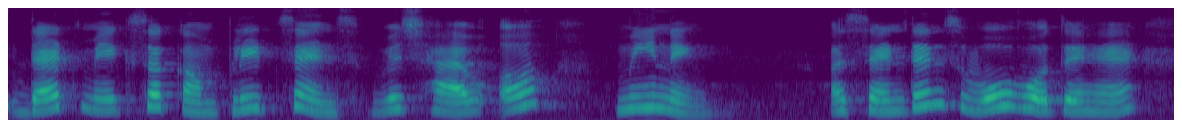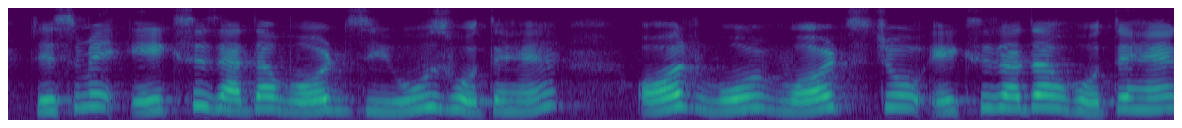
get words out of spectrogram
that makes a complete sense which have a meaning. A sentence वो होते हैं जिसमें एक से ज़्यादा words यूज़ होते हैं और वो वर्ड्स जो एक से ज़्यादा होते हैं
